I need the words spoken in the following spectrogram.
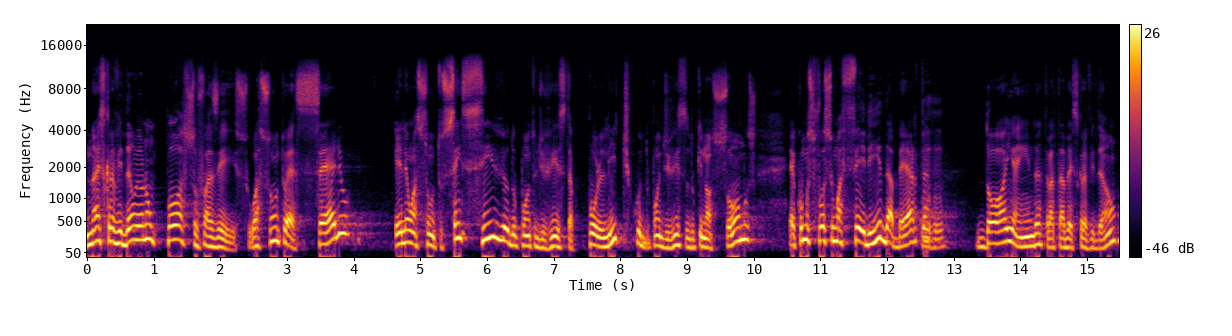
Na escravidão eu não posso fazer isso. O assunto é sério, ele é um assunto sensível do ponto de vista político, do ponto de vista do que nós somos. É como se fosse uma ferida aberta, uhum. dói ainda tratar da escravidão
